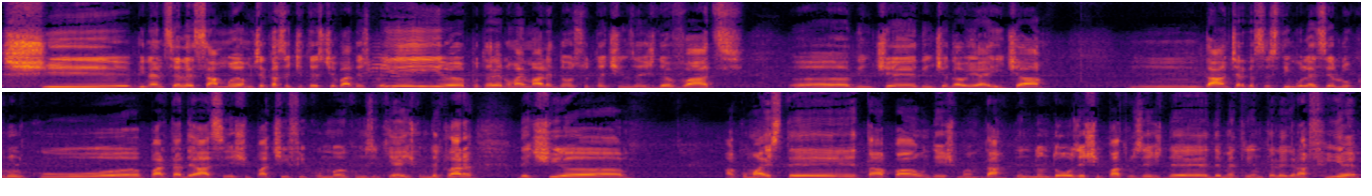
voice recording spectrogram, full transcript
și bineînțeles am, am încercat să citesc ceva despre ei, putere nu mai mare de 150 de W, uh, din ce, din ce dau ei aici. Mm, da, încearcă să stimuleze lucrul cu uh, partea de Asie și Pacific, cum, uh, cum zic ei aici, cum declară. Deci, acum este etapa, unde ești mă? Da, din 20 și 40 de, de metri în telegrafie.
